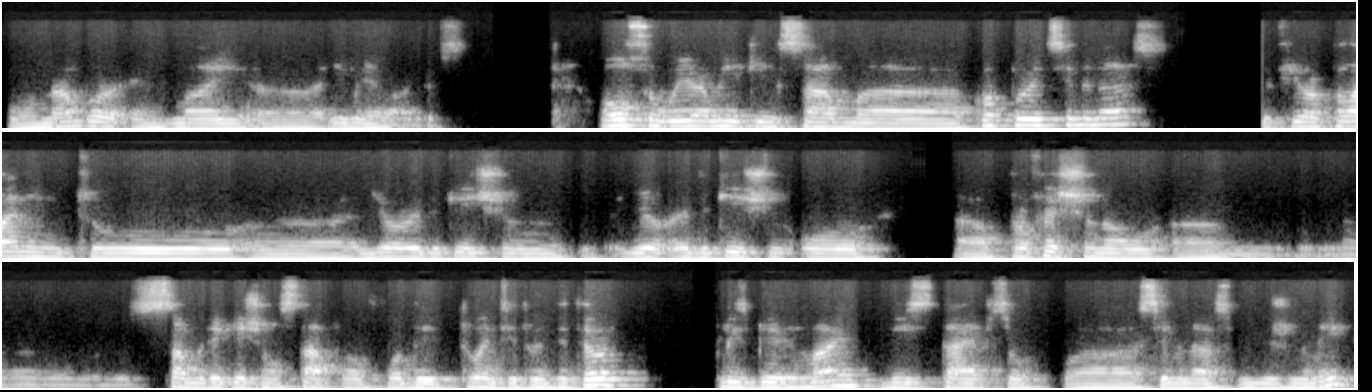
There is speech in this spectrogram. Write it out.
phone number and my email address. Also, we are making some corporate seminars. If you are planning to your education, your education or uh, professional um, uh, some educational stuff for the 2023 please bear in mind these types of uh, seminars we usually make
